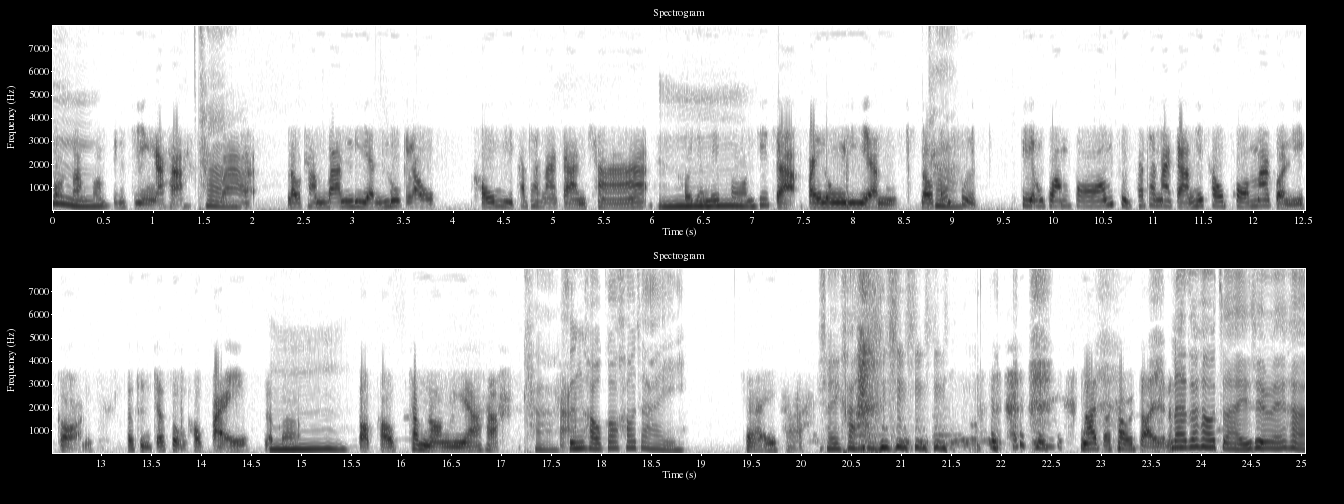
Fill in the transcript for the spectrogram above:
บอกตามความเป็นจริงอะค่ะ ค่ะว่าเราทำบ้านเรียนลูกเราเขามีพัฒนาการช้า อืเขายังไม่พร้อมที่จะไปโรงเรียน เราต้องค่ะฝึกเตรียมความพร้อมฝึกพัฒนาการให้เขาพร้อมมากกว่านี้ก่อน เราถึงจะส่งเขาไป แล้วก็อืมตอบเขาทำนองนี้ค่ะ ค่ะ ค่ะ ซึ่งเขาก็เข้าใจ ใช่ค่ะ ใช่ค่ะ น่าจะเข้าใจนะน่าจะเข้าใจใช่ไหมคะ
